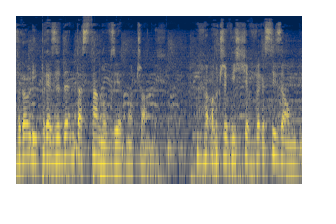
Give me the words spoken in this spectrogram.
w roli prezydenta Stanów Zjednoczonych. Oczywiście w wersji zombie.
